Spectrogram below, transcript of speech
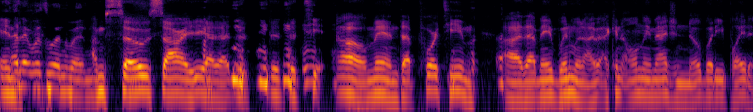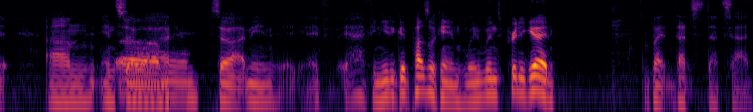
And, and, it was win-win. I'm so sorry. Yeah, that, the, the, the te- oh man, that poor team uh, that made win-win. I, I, can only imagine nobody played it. Um, and so, oh, uh, so I mean, if if you need a good puzzle game, win-win's pretty good. But that's that's sad.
